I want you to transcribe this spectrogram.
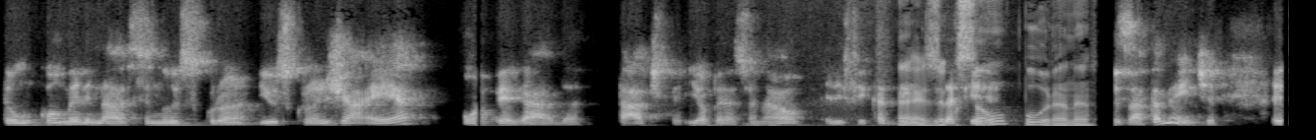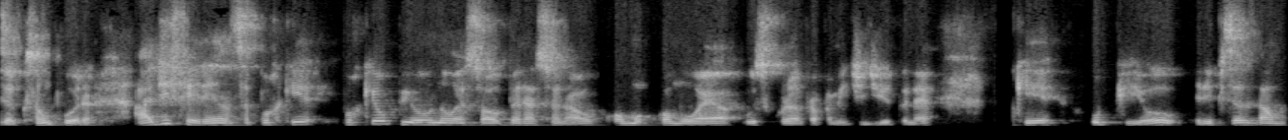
Então, como ele nasce no Scrum e o Scrum já é uma pegada tática e operacional, ele fica é, dentro é, execução daquele... pura, né? Exatamente, execução pura. A diferença, porque, porque o PO não é só operacional como, como é o Scrum propriamente dito, né? Porque o PO, ele precisa dar um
